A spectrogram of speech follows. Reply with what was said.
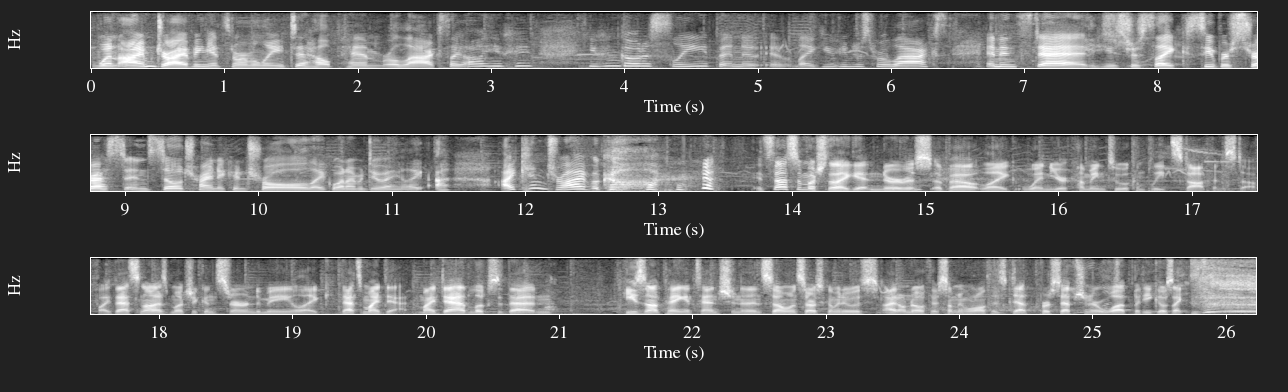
when I'm driving, it's normally to help him relax. Like, oh, you can you can go to sleep and it, it, like you can just relax. And instead, he's just like super stressed and still trying to control like what I'm doing. Like I I can drive a car. It's not so much that I get nervous about like when you're coming to a complete stop and stuff. Like that's not as much a concern to me. Like that's my dad. My dad looks at that and he's not paying attention, and then someone starts coming to us. I don't know if there's something wrong with his depth perception or what, but he goes like.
